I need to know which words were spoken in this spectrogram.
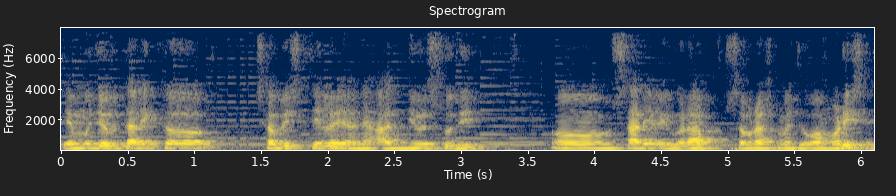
તે મુજબ તારીખ છવ્વીસથી લઈ અને આજ દિવસ સુધી સારી એવી વરાપ સૌરાષ્ટ્રમાં જોવા મળી છે.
